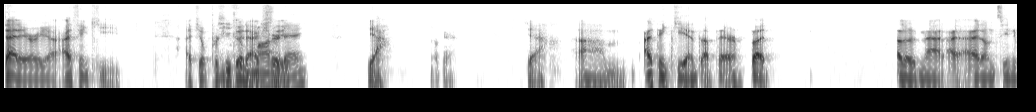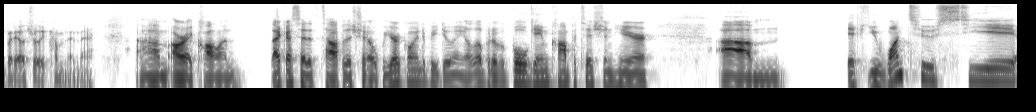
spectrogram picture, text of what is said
that area. I think he, I feel pretty good actually. Yeah. Okay. Yeah. Um, I think he ends up there, but other than that, I, I don't see anybody else really coming in there. Um, all right, Colin. Like I said at the top of the show, we are going to be doing a little bit of a bowl game competition here. Um, if you want to see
